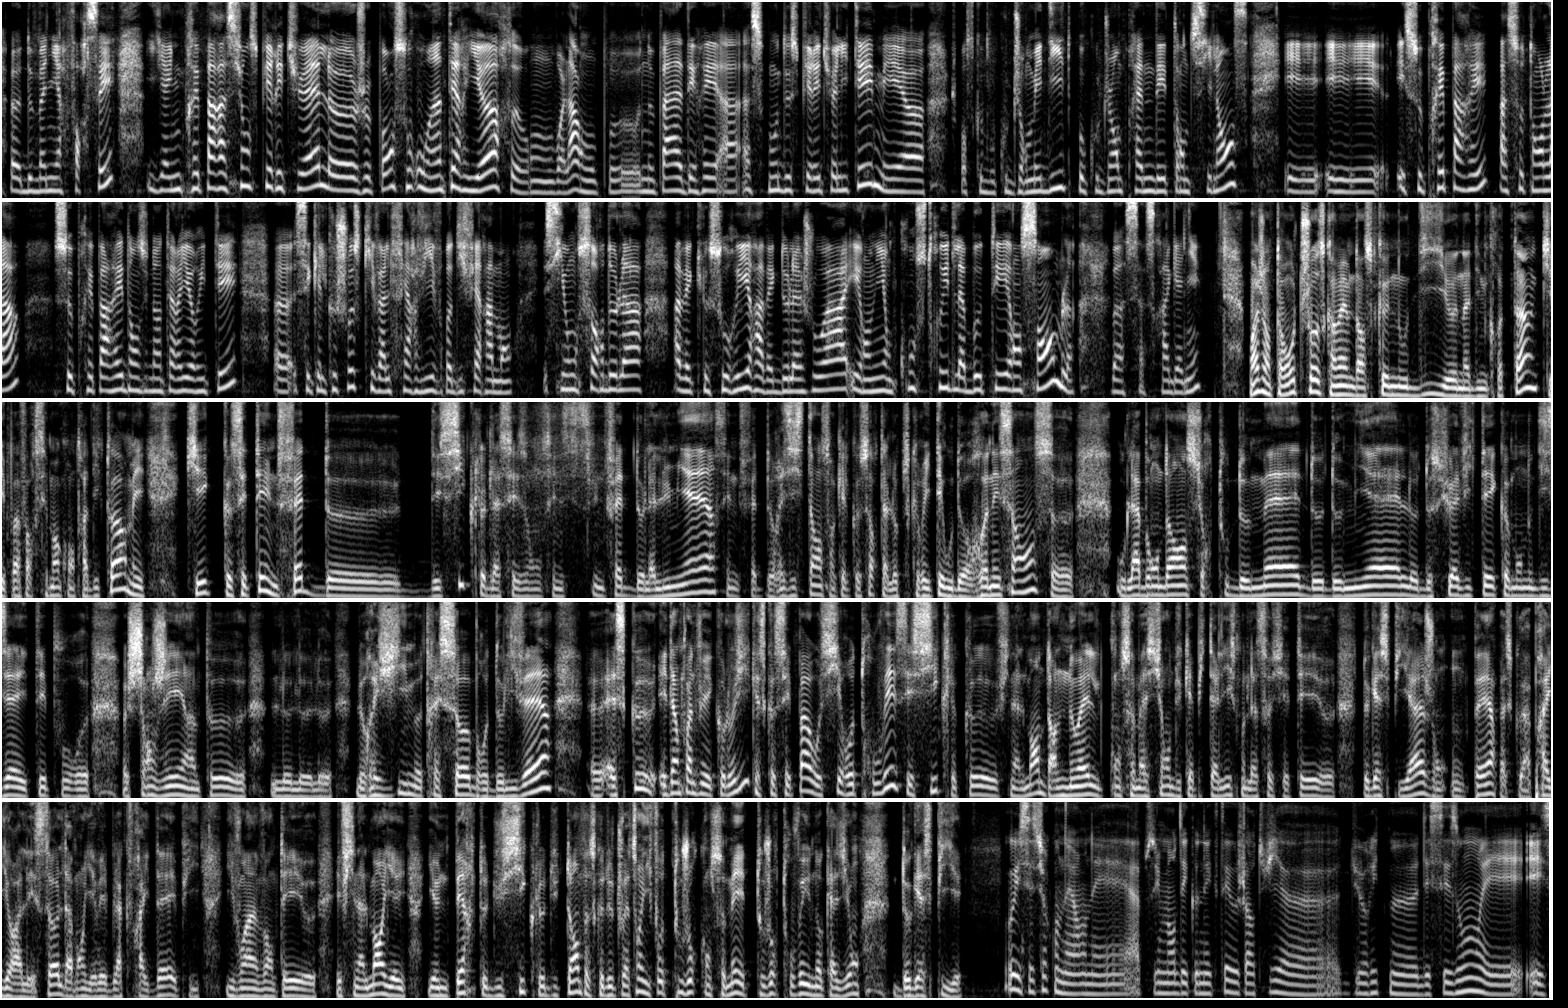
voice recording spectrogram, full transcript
euh, de manière forcée. Il y a une préparation spirituelle, je pense, ou, ou intérieure. On, voilà, on peut ne pas adhérer à, ce mot de spiritualité, mais euh, je pense que beaucoup de gens méditent, beaucoup de gens prennent des temps de silence et, se préparer à ce temps-là, se préparer dans une intériorité, euh, c'est quelque chose qui va le faire vivre différemment. Si on sort de là avec le sourire, avec de la joie et en ayant construit de la beauté ensemble, bah, ça sera gagné. Moi, j'entends autre chose quand même dans ce que nous dit euh, Nadine Crottin, qui est pas forcément contradictoire, mais qui est que c'était une fête de des cycles de la saison. C'est une, fête de la lumière, c'est une fête de résistance en quelque sorte à l'obscurité ou de renaissance, euh, où l'abondance surtout de mai, de, de, miel, de suavité, comme on nous disait, était pour euh, changer un peu euh, le, le, le, régime très sobre de l'hiver. est-ce que, et d'un point de vue écologique, est-ce que c'est pas aussi retrouver ces cycles que finalement dans le Noël consommation du capitalisme ou de la société de gaspillage, on, on perd parce qu'après il y aura les soldes, avant il y avait Black Friday et puis ils vont inventer et finalement, il y, a, une perte du cycle du temps parce que de toute façon, il faut toujours consommer et toujours trouver une occasion de gaspiller. Oui, c'est sûr qu'on est, on est absolument déconnecté aujourd'hui euh, du rythme des saisons et, et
